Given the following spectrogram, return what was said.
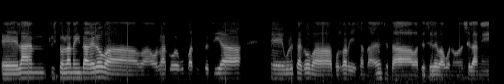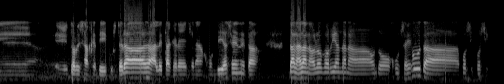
e, lan, kriston lan egin da gero, ba, ba, horrako egun bat urtetzia, e, guretzako, ba, posgarri izan da, ez? Eta batez ere, ba, bueno, zelan e, etorri izan jente ikustera, aletak ere zelan jundia zen, eta dana, dana, gorrian dana ondo juntzaigu, eta posi, posi.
